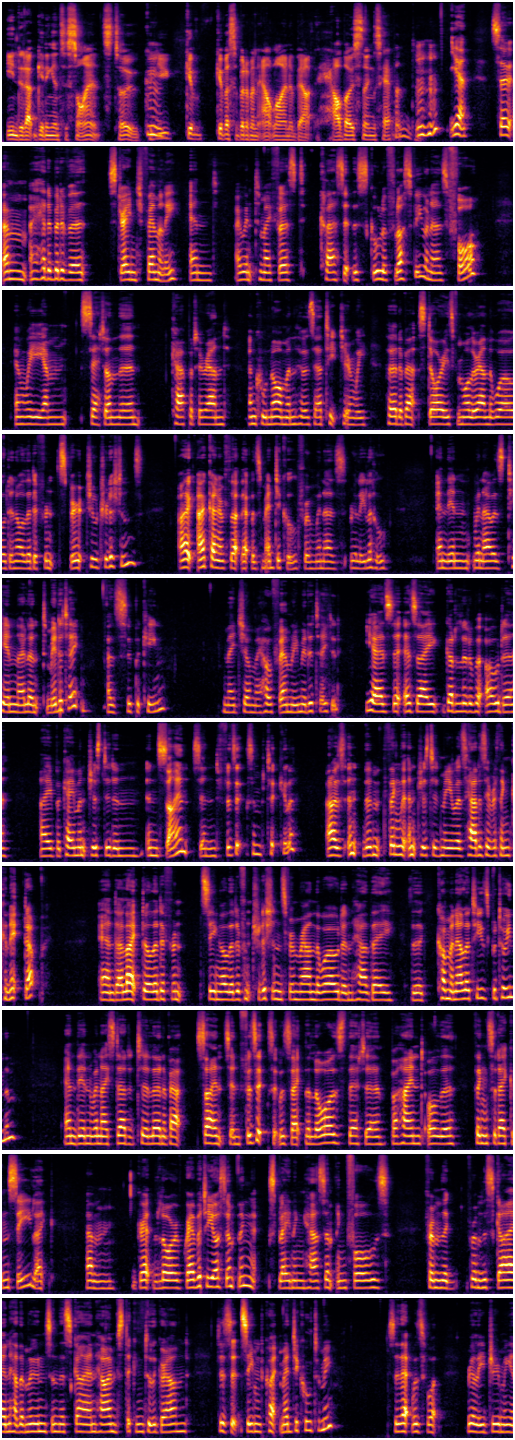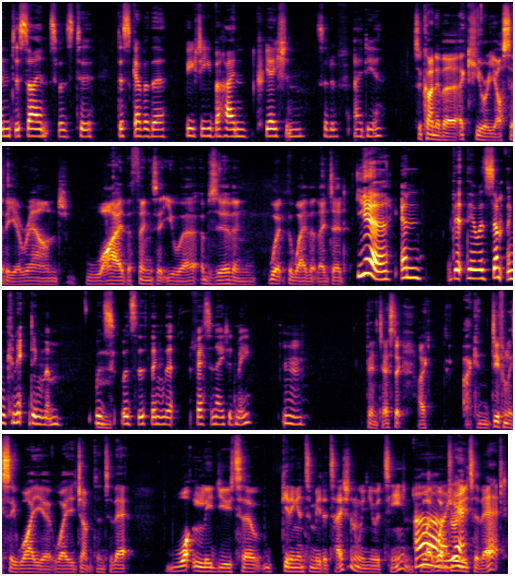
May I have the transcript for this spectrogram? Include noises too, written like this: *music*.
ended up getting into science too. Could Mm. you give give us a bit of an outline about how those things happened? hmm Yeah. So um, I had a bit of a strange family, and I went to my first class at the School of Philosophy when I was four, and we um sat on the carpet around Uncle Norman, who was our teacher, and we heard about stories from all around the world and all the different spiritual traditions. I I kind of thought that was magical from when I was really little. And then when I was 10, I learnt to meditate. I was super keen. Made sure my whole family meditated. Yeah, as, as I got a little bit older, I became interested in, in science and physics in particular. I was in, the thing that interested me was how does everything connect up, and I liked all the different seeing all the different traditions from around the world and how they the commonalities between them. And then when I started to learn about science and physics, it was like the laws that are behind all the things that I can see, like um, the law of gravity or something, explaining how something falls from the from the sky and how the moon's in the sky and how I'm sticking to the ground. Just it seemed quite magical to me. So that was what really drew me into science was to discover the beauty behind creation sort of idea. So kind of a, a curiosity around why the things that you were observing worked the way that they did. Yeah, and that there was something connecting them was was the thing that fascinated me. Mm. Fantastic. I I can definitely see why you why you jumped into that. What led you to getting into meditation when you were ten? like Ah, what drew yeah. you to that?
